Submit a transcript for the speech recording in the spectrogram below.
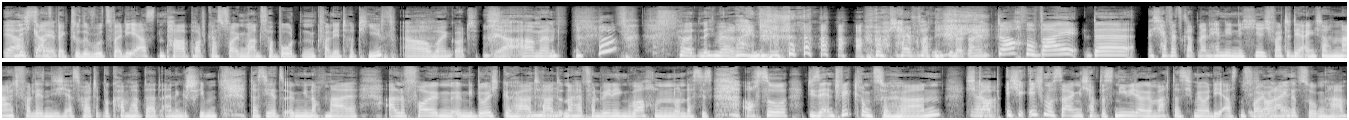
Ja, nicht ganz safe. Back to the Roots, weil die ersten paar Podcast-Folgen waren verboten, qualitativ. Oh mein Gott. Ja, Amen. Hört nicht mehr rein. Hört einfach nicht mehr rein. Doch, wobei, der, ich habe jetzt gerade mein Handy nicht hier. Ich wollte dir eigentlich noch eine Nachricht vorlesen, die ich erst heute bekommen habe. Da hat eine geschrieben, dass sie jetzt irgendwie nochmal alle Folgen irgendwie durchgehört Mhm. hat innerhalb von wenigen Wochen und dass sie es auch so diese Entwicklung zu hören. Ich Ja. glaube, ich, ich muss sagen, ich habe das nie wieder gemacht, dass ich mir mal die ersten Folgen reingezogen habe.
